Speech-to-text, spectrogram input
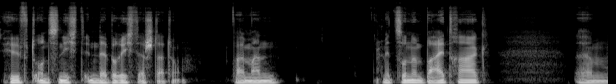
hilft uns nicht in der Berichterstattung, weil man mit so einem Beitrag, ähm,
